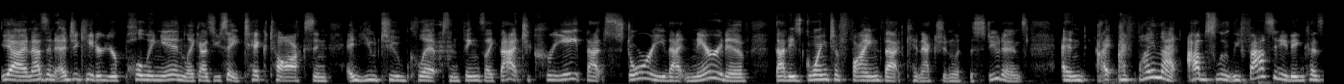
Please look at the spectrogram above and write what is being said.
yeah and as an educator you're pulling in like as you say tiktoks and and youtube clips and things like that to create that story that narrative that is going to find that connection with the students. And i, I find that absolutely fascinating because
